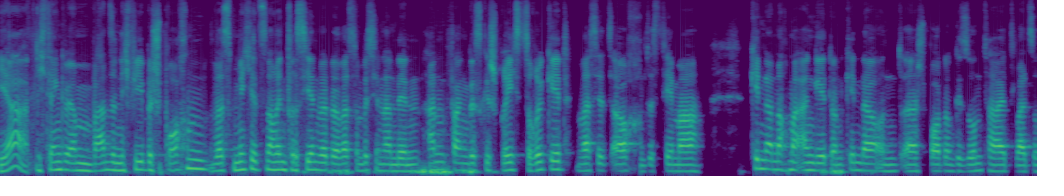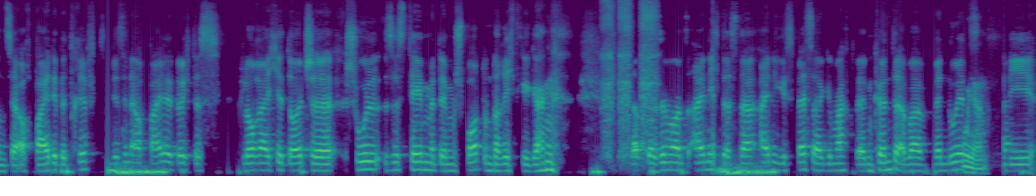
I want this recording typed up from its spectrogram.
ja, ich denke, wir haben wahnsinnig viel besprochen. Was mich jetzt noch interessieren wird oder was so ein bisschen an den Anfang des Gesprächs zurückgeht, was jetzt auch das Thema Kinder nochmal angeht und Kinder und äh, Sport und Gesundheit, weil es uns ja auch beide betrifft. Wir sind ja auch beide durch das glorreiche deutsche Schulsystem mit dem Sportunterricht gegangen. Ich glaube, da sind wir uns einig, dass da einiges besser gemacht werden könnte. Aber wenn du jetzt oh ja. die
